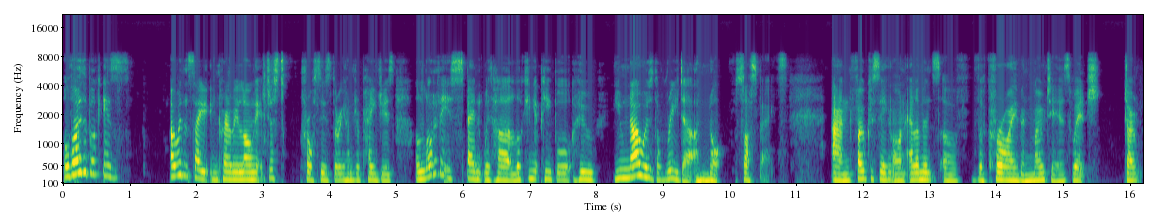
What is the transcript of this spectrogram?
although the book is, I wouldn't say incredibly long, it just crosses 300 pages, a lot of it is spent with her looking at people who you know as the reader are not suspects and focusing on elements of the crime and motives which don't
